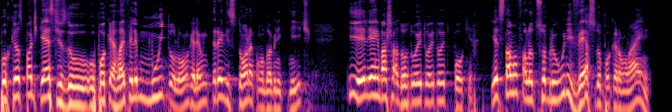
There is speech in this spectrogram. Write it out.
Porque os podcasts do o Poker Life, ele é muito longo, ele é um entrevistona com o Dominic Nietzsche, e ele é embaixador do 888 Poker. E eles estavam falando sobre o universo do poker online,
